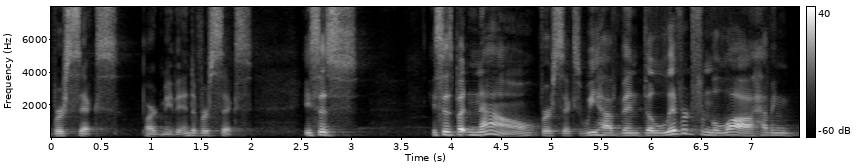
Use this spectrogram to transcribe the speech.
verse 6, pardon me, the end of verse 6. He says, he says, But now, verse 6, we have been delivered from the law, having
